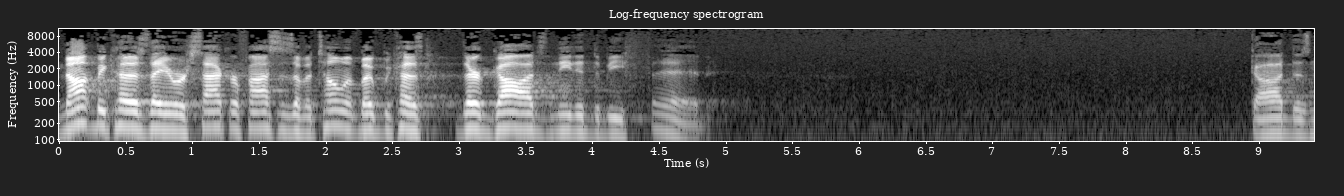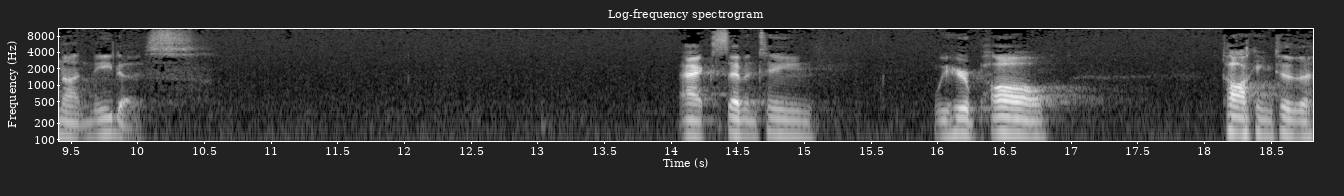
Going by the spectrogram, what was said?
not because they were sacrifices of atonement, but because their gods needed to be fed. God does not need us. Acts 17, we hear Paul talking to the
